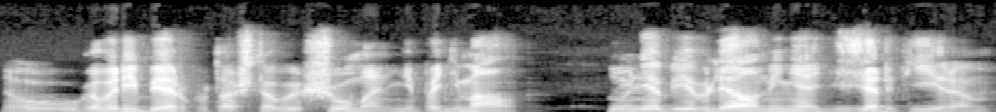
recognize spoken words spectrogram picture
«Ну, говори Беркута, что вы Шуман не понимал. Ну, не объявлял меня дезертиром».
